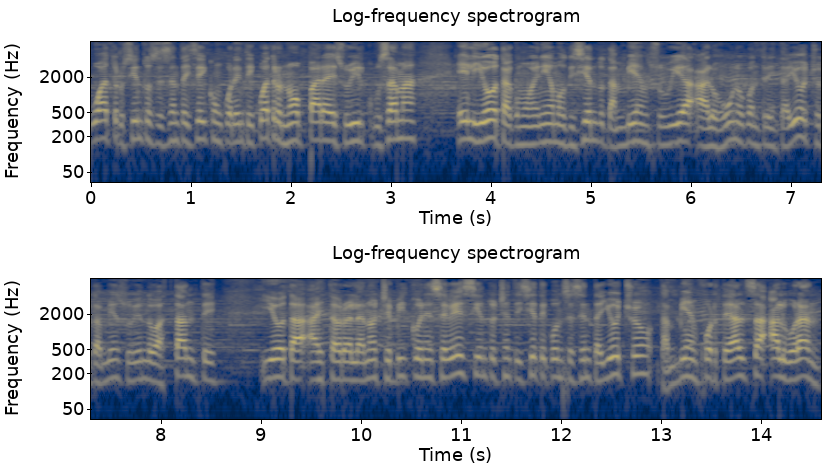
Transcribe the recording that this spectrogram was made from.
466,44, no para de subir Kusama, Eliota como veníamos diciendo también subía a los 1,38, también subiendo bastante. IOTA a esta hora de la noche, Bitcoin SB 187,68, también fuerte alza, Algorand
